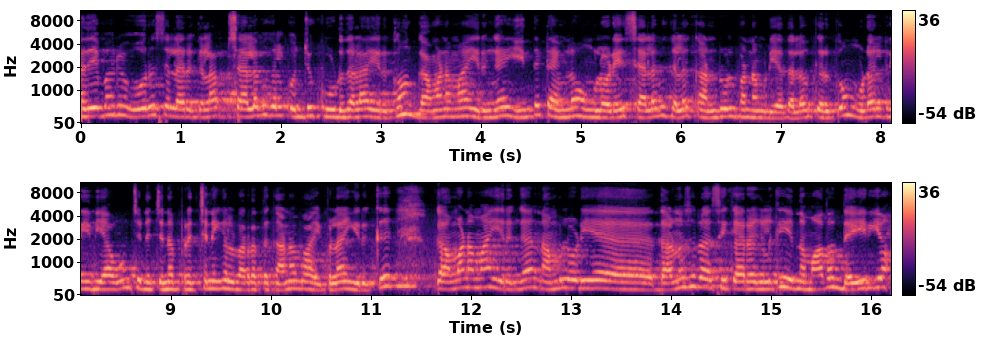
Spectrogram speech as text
அதே மாதிரி ஒரு சிலருக்கெல்லாம் செலவுகள் கொஞ்சம் கூடுதலாக இருக்கும். கவனமாக இருங்க. இந்த டைமில் உங்களுடைய செலவுகளை கண்ட்ரோல் பண்ண முடியாத அளவுக்கு இருக்கும். உடல் ரீதியாகவும் சின்ன சின்ன பிரச்சனைகள் வர்றதுக்கான வாய்ப்பெல்லாம் இருக்குது கவனமாக இருங்க. நம்மளுடைய தனுசு ராசிக்காரர்களுக்கு இந்த மாதம் தைரியம்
